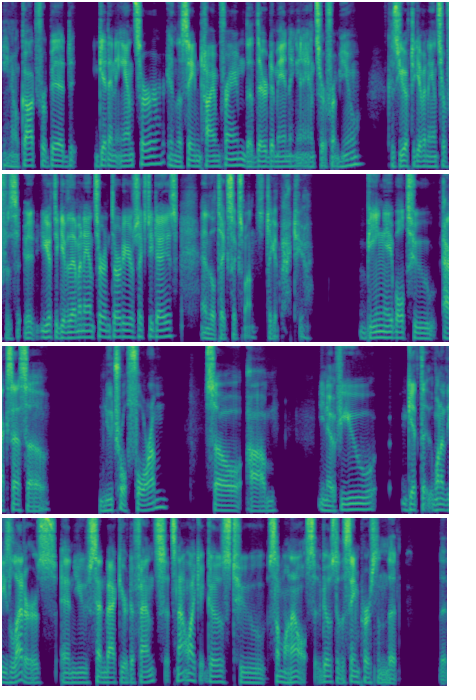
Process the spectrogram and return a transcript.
you know, God forbid, get an answer in the same time frame that they're demanding an answer from you, because you have to give an answer for you have to give them an answer in 30 or 60 days, and they'll take six months to get back to you. Being able to access a neutral forum. So, um, you know, if you get the, one of these letters and you send back your defense, it's not like it goes to someone else. It goes to the same person that that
